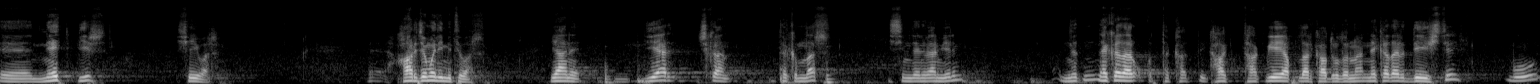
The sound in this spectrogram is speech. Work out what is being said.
e, net bir şey var. E, harcama limiti var. Yani diğer çıkan takımlar isimlerini vermeyelim. Ne, ne kadar tak- tak- takviye yaptılar kadrolarına, ne kadar değişti bu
